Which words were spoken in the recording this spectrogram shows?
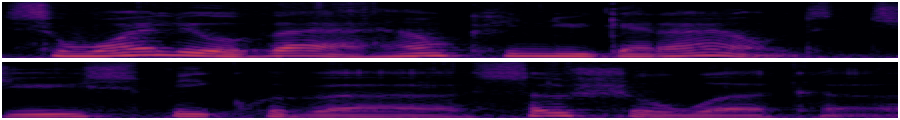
So while you're there, how can you get out? Do you speak with a social worker?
